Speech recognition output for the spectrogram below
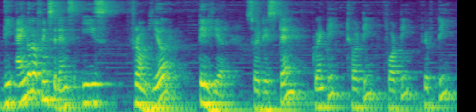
the angle of incidence is from here till here. So it is 10 20 30 40 50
